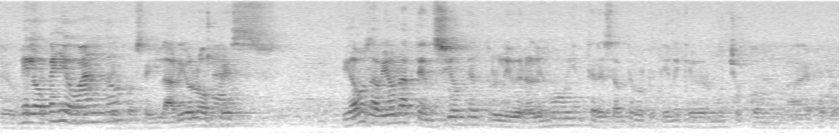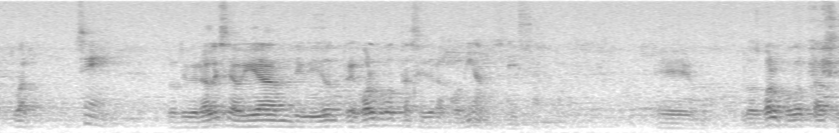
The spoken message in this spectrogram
de José- López Llobando. de José Hilario López. Digamos, había una tensión dentro del liberalismo muy interesante porque tiene que ver mucho con la época actual. Sí, Los liberales se habían dividido entre gólgotas y draconianos. exacto. Eh, los gólgotas, si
